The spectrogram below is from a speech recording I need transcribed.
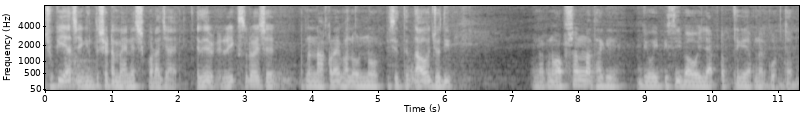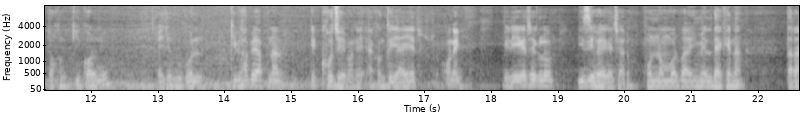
ঝুঁকি আছে, কিন্তু সেটা ম্যানেজ করা যায়। এদের রিস্ক রয়েছে, আপনার না করাই ভালো অন্য পিসিতে তাও যদি আপনার কোনো অপশান না থাকে যে ওই পিসি বা ওই ল্যাপটপ থেকে আপনার করতে হবে, তখন কি করণীয়? এই যে গুগল কীভাবে আপনারকে খোঁজে? মানে এখন তো এআইয়ের অনেক বেরিয়ে গেছে, এগুলো ইজি হয়ে গেছে আরও ফোন নম্বর বা ইমেল দেখে না। তারা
